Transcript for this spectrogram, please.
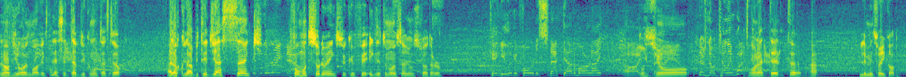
l'environnement avec la, table des commentateurs. Alors que l'arbitre est déjà à 5 il faut remonter sur le ring, ce que fait exactement Sergeant Slaughter. Night? Attention, prend la tête. Ah, il le met sur record. Oh,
